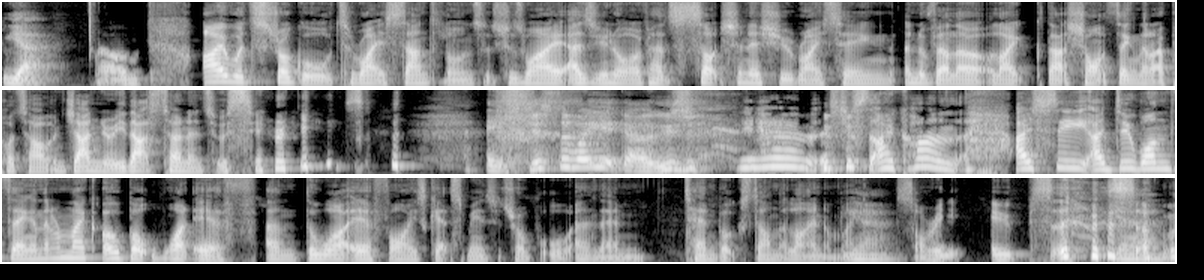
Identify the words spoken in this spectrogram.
Yeah. Um, I would struggle to write standalones, which is why, as you know, I've had such an issue writing a novella like that short thing that I put out in January. That's turned into a series. It's just the way it goes. yeah, it's just I can't. I see, I do one thing, and then I'm like, oh, but what if? And the what if always gets me into trouble. And then ten books down the line, I'm like, Yeah. sorry, oops. Yeah. so,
